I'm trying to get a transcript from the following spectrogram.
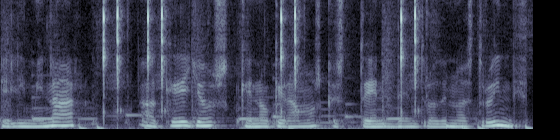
eliminar aquellos que no queramos que estén dentro de nuestro índice.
